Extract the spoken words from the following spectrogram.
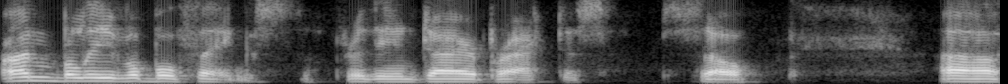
unbelievable things for the entire practice. So, uh,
